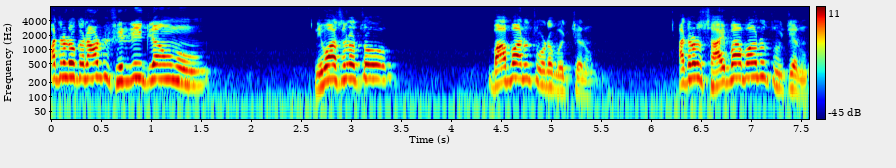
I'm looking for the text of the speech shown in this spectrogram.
అతడు ఒకనాడు షిర్డీ గ్రామము నివాసులతో బాబాను చూడవచ్చాను అతడు సాయిబాబాను చూచాను.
